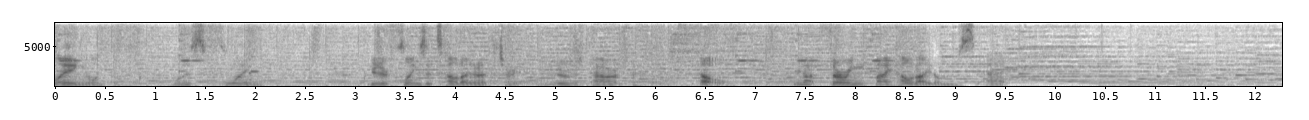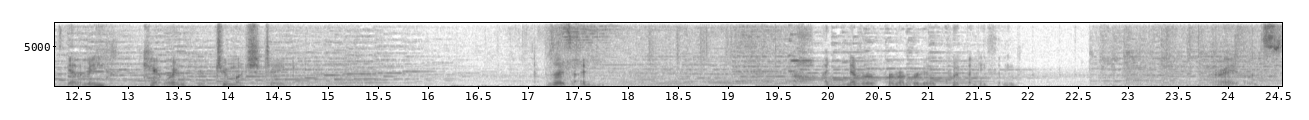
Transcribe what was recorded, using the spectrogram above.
Fling? What the? What is fling? User flings its held item at the target. Moves power. No. You're not throwing my held items at the enemy. Can't win. You're too much to take. Besides, I'd, I'd never remember to equip anything. Alright, it's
